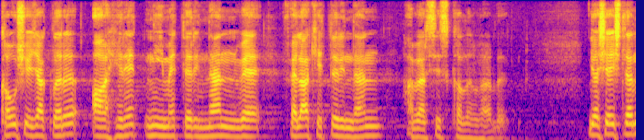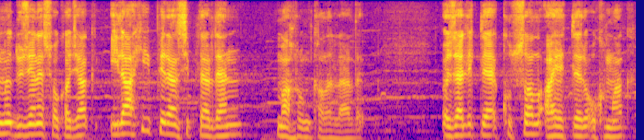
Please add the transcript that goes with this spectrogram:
kavuşacakları ahiret nimetlerinden ve felaketlerinden habersiz kalırlardı. Yaşayışlarını düzene sokacak ilahi prensiplerden mahrum kalırlardı. Özellikle kutsal ayetleri okumak,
